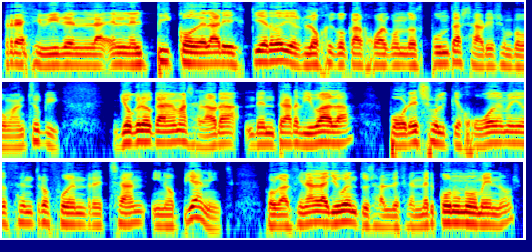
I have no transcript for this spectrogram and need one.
recibir en, el pico del área izquierdo y es lógico que al jugar con dos puntas se abriese un poco Manchuki. Yo creo que además a la hora de entrar Dybala, por eso el que jugó de medio centro fue Enrechan y no Pjanic, porque al final la Juventus al defender con uno menos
